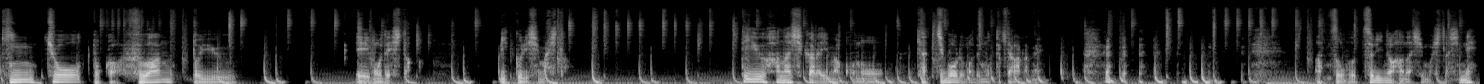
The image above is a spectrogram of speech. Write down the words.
緊張とか不安という英語でした。びっくりしました。っていう話から今このキャッチボールまで持ってきたからね。あ、そう、釣りの話もしたしね。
